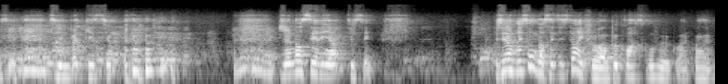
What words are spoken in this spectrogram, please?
C'est c'est une bonne question. je n'en sais rien, tu sais. J'ai l'impression que dans cette histoire, il faut un peu croire ce qu'on veut, quoi, quand même.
